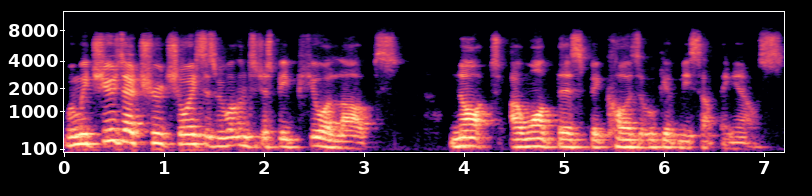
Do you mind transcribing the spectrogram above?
when we choose our true choices, we want them to just be pure loves, not I want this because it will give me something else.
